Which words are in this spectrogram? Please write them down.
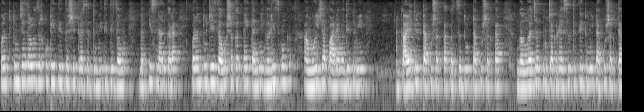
परंतु तुमच्याजवळ जर कुठे तीर्थक्षेत्र असेल तुम्ही तिथे जाऊन नक्की स्नान करा. परंतु जे जाऊ शकत नाही त्यांनी घरीच मग आंघोळीच्या पाण्यामध्ये तुम्ही काळे तीळ टाकू शकता कच्चं दूध टाकू शकता गंगाजल तुमच्याकडे असेल तर ते तुम्ही टाकू शकता.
